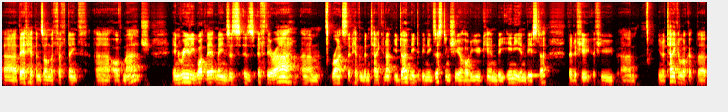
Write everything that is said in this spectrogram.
uh, that happens on the 15th uh, of March. And really, what that means is, is if there are um, rights that haven't been taken up, you don't need to be an existing shareholder. You can be any investor. That if you if you um, you know take a look at the,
